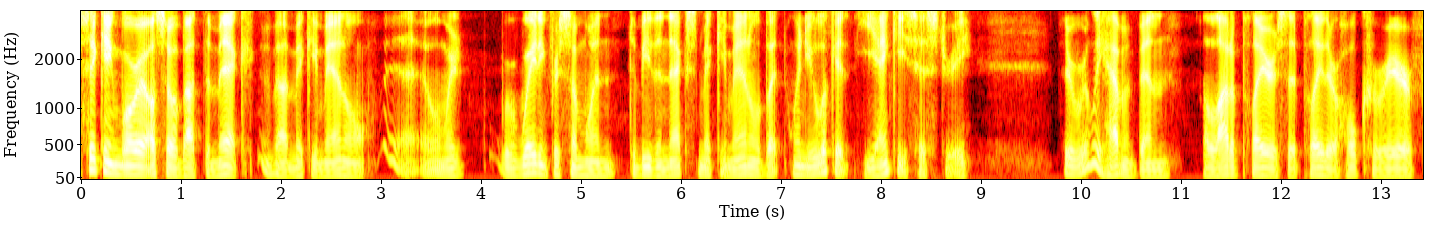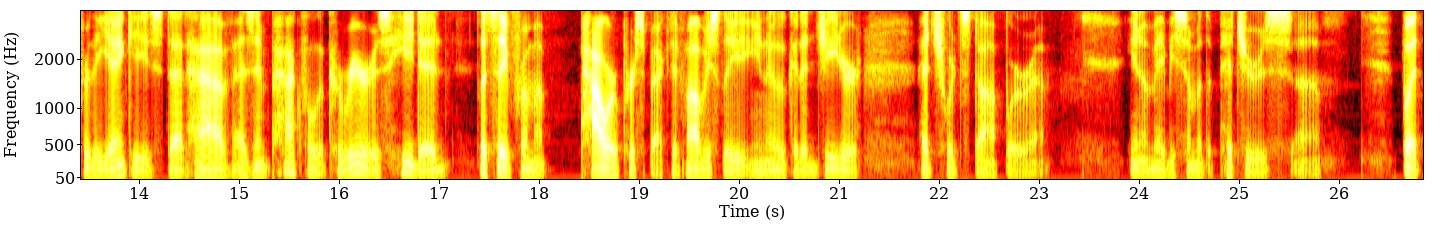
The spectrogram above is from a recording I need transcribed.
thinking more also about the Mick, about Mickey Mantle, uh, when we're we're waiting for someone to be the next Mickey Mantle, but when you look at Yankees history, there really haven't been a lot of players that play their whole career for the Yankees that have as impactful a career as he did. Let's say from a power perspective, obviously, you know, look at a Jeter at shortstop, or uh, you know, maybe some of the pitchers. Uh, but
